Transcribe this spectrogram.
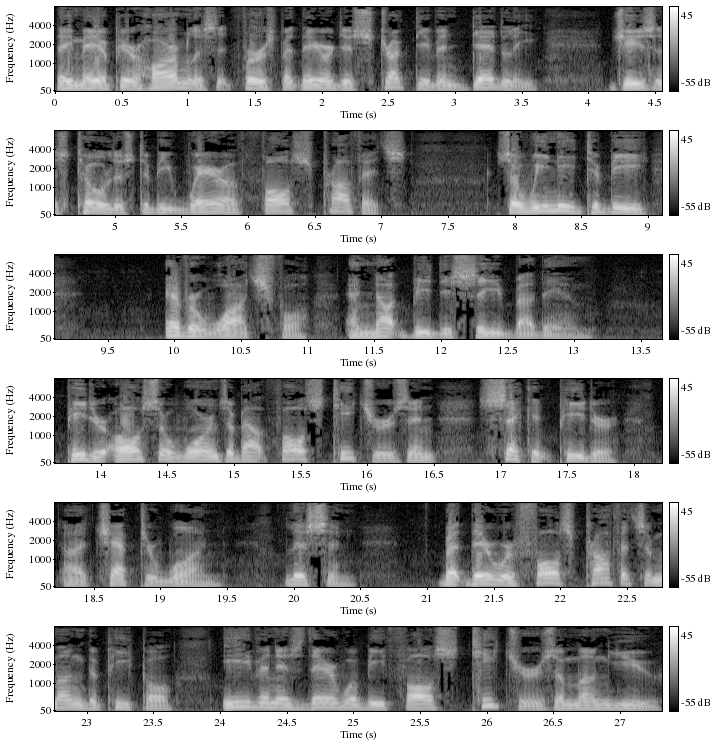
They may appear harmless at first, but they are destructive and deadly. Jesus told us to beware of false prophets. So we need to be ever watchful and not be deceived by them. Peter also warns about false teachers in 2 Peter uh, chapter 1. Listen, but there were false prophets among the people, even as there will be false teachers among you,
